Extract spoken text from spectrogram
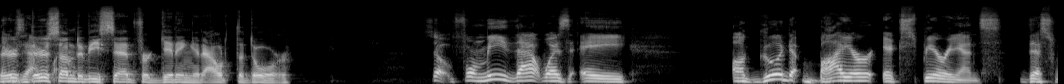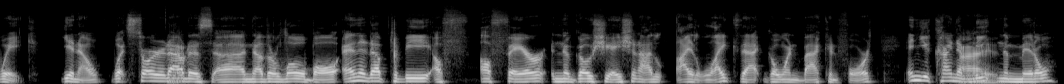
there's Exactly. there's some to be said for getting it out the door. So for me, that was a a good buyer experience this week. You know, what started out as uh, another low ball ended up to be a, f- a fair negotiation. I I like that going back and forth, and you kind of meet I- in the middle.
